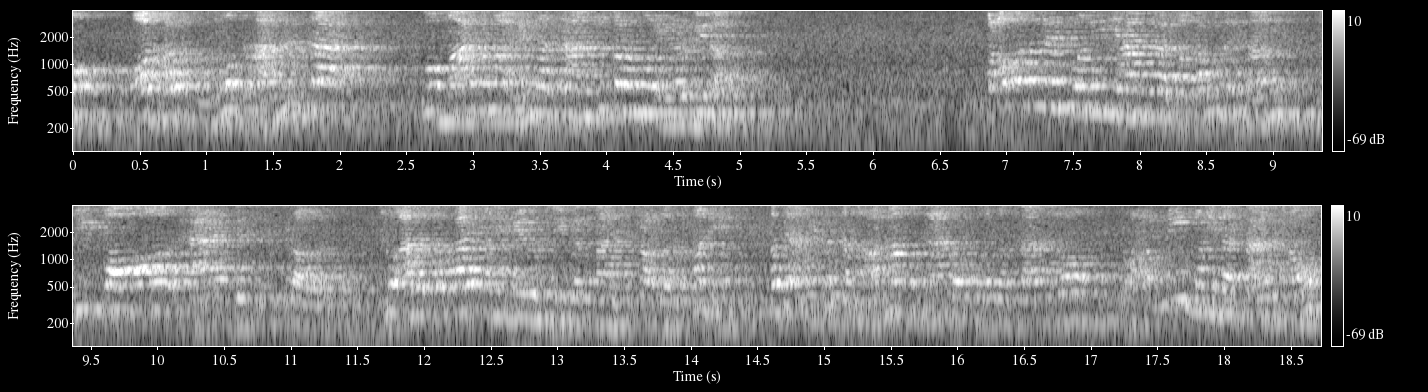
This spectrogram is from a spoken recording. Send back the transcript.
अधर, म धार्मिकताको मार्गमा हिँड्न चाहन्छु तर म हिँड्दिनँ पावलले पनि यहाँ कुरा जताउँदैछन् कि पल ह्याड दिस स्ट्रगल जो आज तपाईँ Hình số.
